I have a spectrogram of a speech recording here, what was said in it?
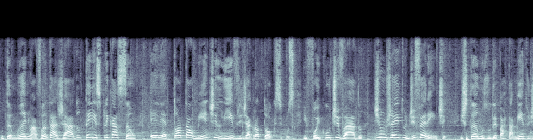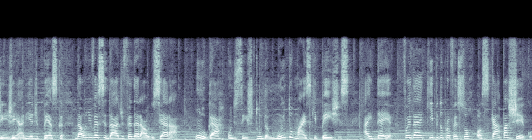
O tamanho avantajado tem explicação. Ele é totalmente livre de agrotóxicos e foi cultivado de um jeito diferente. Estamos no Departamento de Engenharia de Pesca da Universidade Federal do Ceará, um lugar onde se estuda muito mais que peixes. A ideia foi da equipe do professor Oscar Pacheco.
